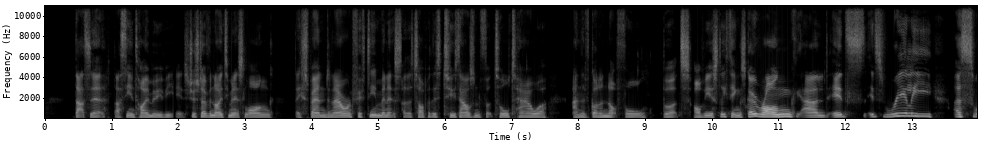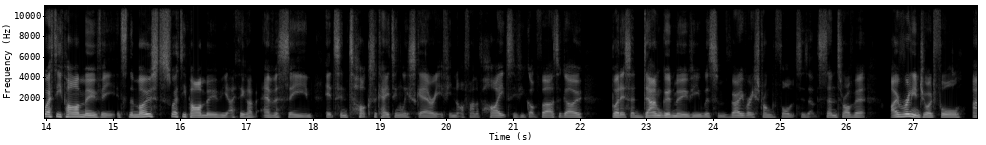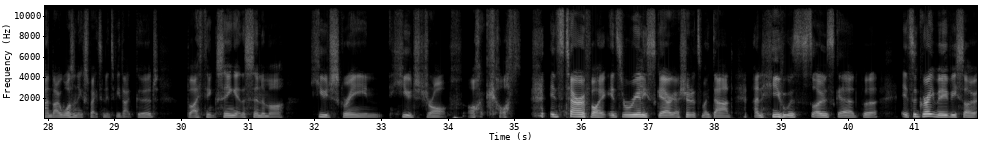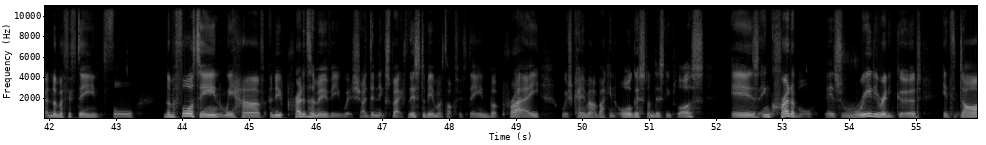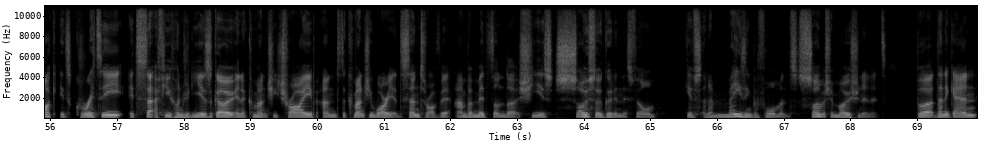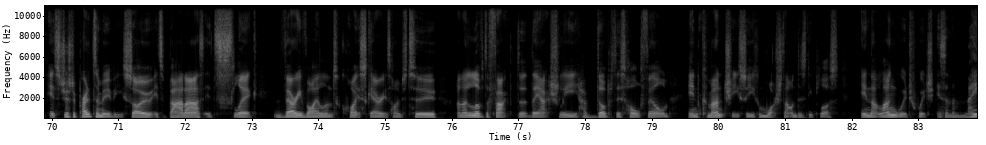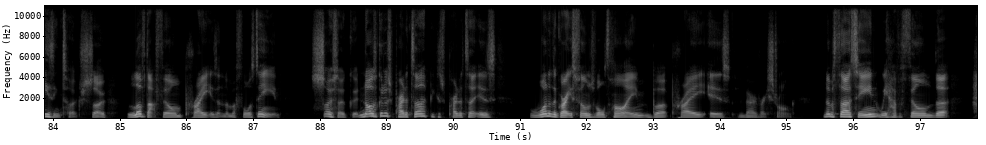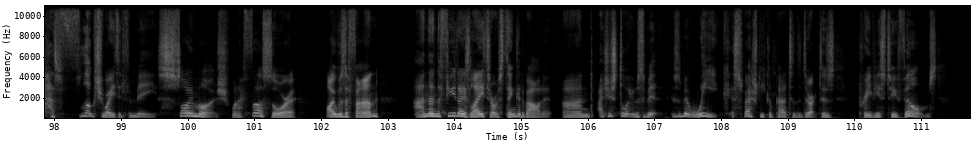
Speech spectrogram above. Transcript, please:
That's it. That's the entire movie. It's just over 90 minutes long. They spend an hour and 15 minutes at the top of this 2,000 foot tall tower and they've got to not fall. But obviously things go wrong and it's it's really a sweaty palm movie. It's the most sweaty palm movie I think I've ever seen. It's intoxicatingly scary if you're not a fan of heights, if you've got vertigo, but it's a damn good movie with some very, very strong performances at the center of it. I really enjoyed Fall, and I wasn't expecting it to be that good, but I think seeing it at the cinema, huge screen, huge drop. Oh god, it's terrifying. It's really scary. I showed it to my dad, and he was so scared. But it's a great movie. So at number fifteen, Fall. Number 14, we have a new Predator movie, which I didn't expect this to be in my top 15, but Prey, which came out back in August on Disney Plus, is incredible. It's really, really good. It's dark, it's gritty, it's set a few hundred years ago in a Comanche tribe, and the Comanche warrior at the center of it, Amber Midthunder, she is so, so good in this film. Gives an amazing performance, so much emotion in it. But then again, it's just a Predator movie, so it's badass, it's slick, very violent, quite scary at times too. And I love the fact that they actually have dubbed this whole film in Comanche, so you can watch that on Disney Plus in that language, which is an amazing touch. So, love that film. Prey is at number 14. So, so good. Not as good as Predator, because Predator is one of the greatest films of all time, but Prey is very, very strong. Number 13, we have a film that has fluctuated for me so much. When I first saw it, I was a fan, and then a few days later, I was thinking about it, and I just thought it was a bit it was a bit weak, especially compared to the director's previous two films.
